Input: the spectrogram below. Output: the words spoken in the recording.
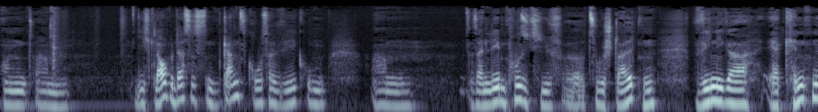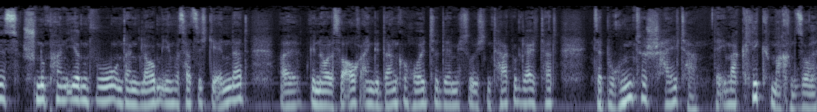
Und ähm, ich glaube, das ist ein ganz großer Weg, um ähm, sein Leben positiv äh, zu gestalten, weniger Erkenntnis schnuppern irgendwo und dann glauben, irgendwas hat sich geändert, weil genau das war auch ein Gedanke heute, der mich so durch den Tag begleitet hat, der berühmte Schalter, der immer Klick machen soll,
